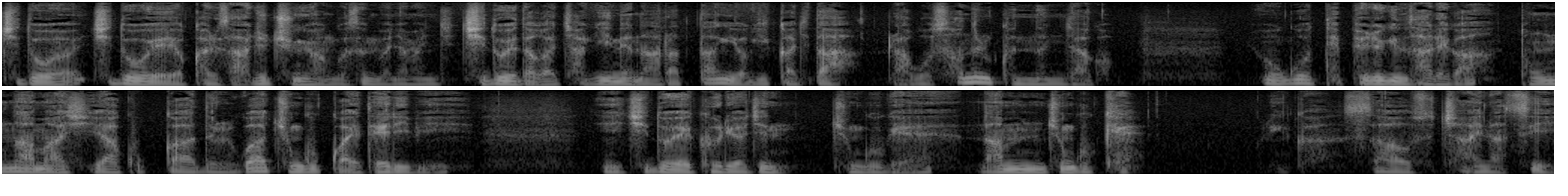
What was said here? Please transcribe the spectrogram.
지도 지도의 역할에서 아주 중요한 것은 뭐냐면 이제 지도에다가 자기네 나라 땅이 여기까지다라고 선을 긋는 작업. 요거 대표적인 사례가 동남아시아 국가들과 중국과의 대립이 이 지도에 그려진 중국의 남중국해 그러니까 사우스 차이나 씨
